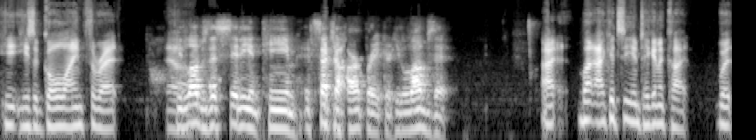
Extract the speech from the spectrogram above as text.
he he's a goal line threat. he Uh, loves this city and team. It's such a heartbreaker. He loves it. I but I could see him taking a cut with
